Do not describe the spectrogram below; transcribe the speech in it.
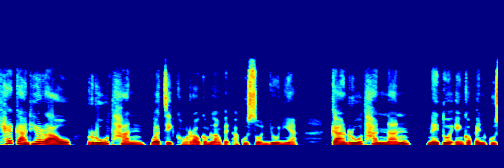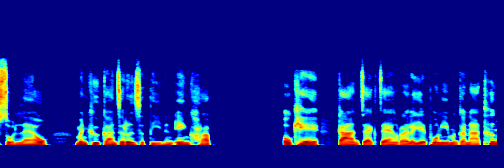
แค่การที่เรารู้ทันว่าจิตของเรากำลังเป็นอกุศลอยู่เนี่ย การรู้ทันนั้นในตัวเองก็เป็นกุศลแล้ว มันคือการเจริญสตินั่นเองครับ โอเค การแจกแจงรายละเอียดพวกนี้มันก็น่าทึ่ง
